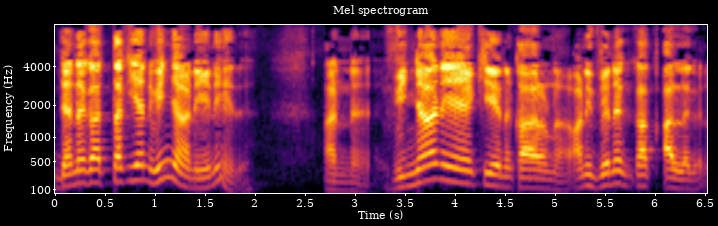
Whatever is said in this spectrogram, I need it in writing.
දැනගත්තා කියන්නේ විඥානීය නේද? අන්න විඥානය කියන කාරණා අනිත් වෙන එකක් අල්ලගෙන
